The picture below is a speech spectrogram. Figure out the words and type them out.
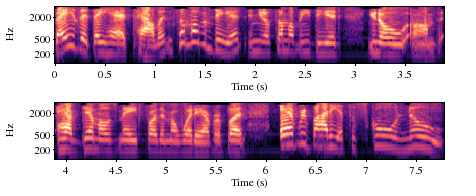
say that they had talent, and some of them did, and you know, some of them he did, you know, um, have demos made for them or whatever. But everybody at the school knew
